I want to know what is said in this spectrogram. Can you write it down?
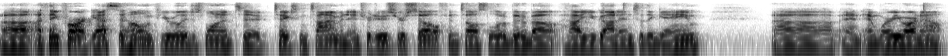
Uh, I think for our guests at home, if you really just wanted to take some time and introduce yourself and tell us a little bit about how you got into the game uh, and, and where you are now.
